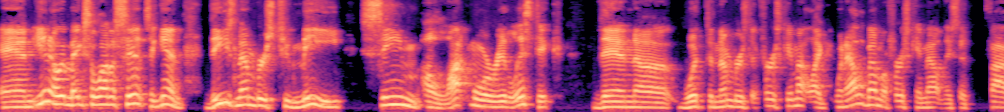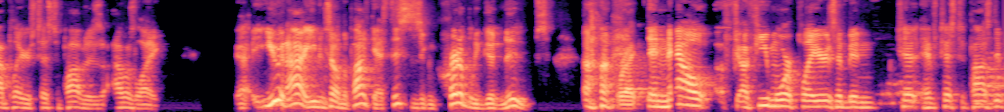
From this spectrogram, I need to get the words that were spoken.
And you know, it makes a lot of sense. Again, these numbers to me seem a lot more realistic than uh, what the numbers that first came out. Like when Alabama first came out and they said five players tested positive, I was like, uh, you and I even said on the podcast, this is incredibly good news. Uh, right. And now a few more players have been te- have tested positive,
